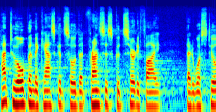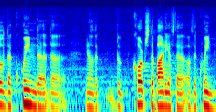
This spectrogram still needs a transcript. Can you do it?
had to open the casket so that Francis could certify that it was still the queen, the, the, you know, the, the corpse, the body of the, of the queen.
